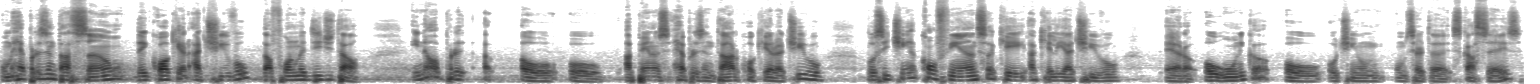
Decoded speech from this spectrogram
uma representação de qualquer ativo da forma digital. E não ou, ou apenas representar qualquer ativo, você tinha confiança que aquele ativo era ou única ou, ou tinha um, uma certa escassez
